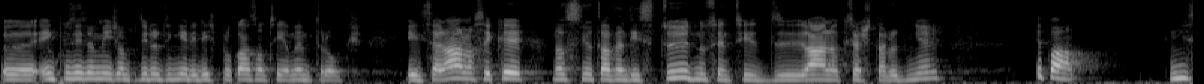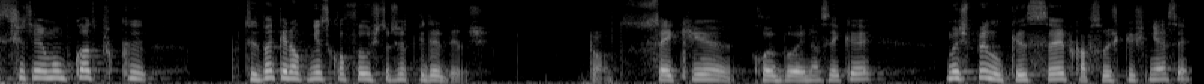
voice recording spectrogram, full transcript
Uh, inclusive a mim já me pediram dinheiro e disse por acaso não tinha mesmo trocos e disseram, ah, não sei o quê, Nosso Senhor está vendo isso tudo, no sentido de, ah, não quiseste dar o dinheiro. E pá, isso chateia-me um bocado porque, tudo bem que eu não conheço qual foi o trajeto de vida deles. Pronto, sei que roubou e não sei o quê, mas pelo que eu sei, porque há pessoas que os conhecem,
